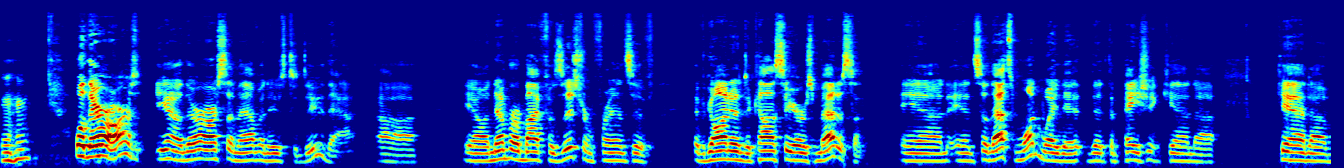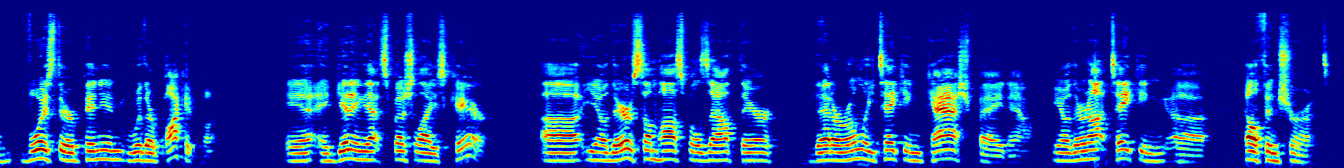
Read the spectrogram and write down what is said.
Mm-hmm. Well, there are, you know, there are some avenues to do that. Uh, you know, a number of my physician friends have have gone into concierge medicine, and and so that's one way that that the patient can uh, can uh, voice their opinion with their pocketbook and, and getting that specialized care. Uh, you know, there are some hospitals out there that are only taking cash pay now. You know, they're not taking uh, health insurance,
